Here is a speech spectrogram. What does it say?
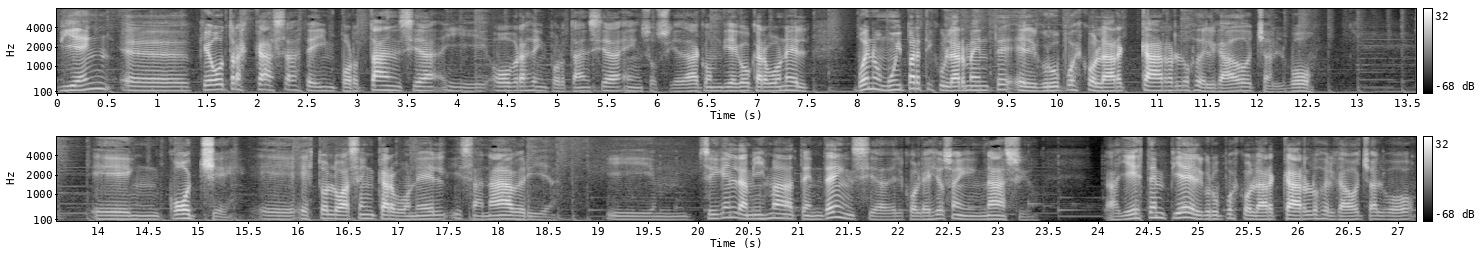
Bien, eh, ¿qué otras casas de importancia y obras de importancia en sociedad con Diego Carbonell? Bueno, muy particularmente el grupo escolar Carlos Delgado Chalbó, en Coche, eh, esto lo hacen Carbonel y Sanabria, y mm, siguen la misma tendencia del Colegio San Ignacio. Allí está en pie el grupo escolar Carlos Delgado Chalbó,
